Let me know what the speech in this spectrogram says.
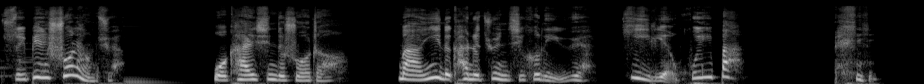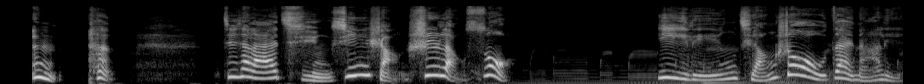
随便说两句。我开心的说着，满意的看着俊奇和李玉一脸灰败。嘿 嘿，嗯，接下来请欣赏诗朗诵。异灵强兽在哪里？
